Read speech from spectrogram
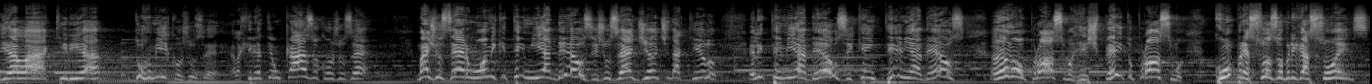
E ela queria dormir com José. Ela queria ter um caso com José. Mas José era um homem que temia a Deus, e José, diante daquilo, ele temia a Deus, e quem teme a Deus ama o próximo, respeita o próximo, cumpre as suas obrigações.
